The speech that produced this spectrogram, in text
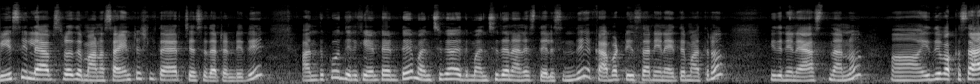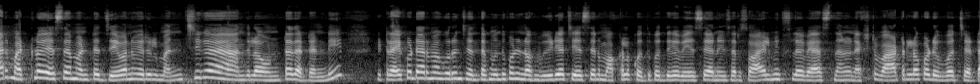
బీసీ ల్యాబ్స్లో మన సైంటిస్టులు తయారు చేసేదటండి ఇది. అందుకు దీనికి ఏంటంటే మంచిగా ఇది మంచిదని అనేసి తెలిసింది. కాబట్టి ఈసారి నేనైతే మాత్రం ఇది నేను వేస్తున్నాను. ఇది ఒకసారి మట్టిలో వేసామంటే జీవన ఎరువులు మంచిగా అందులో ఉంటుందటండి. ఈ ట్రైకోడర్మా గురించి ఇంతకుముందు కూడా నేను ఒక వీడియో చేశాను. మొక్కలు కొద్ది కొద్దిగా వేసాను. ఈసారి సాయిల్ మిక్స్లో వేస్తున్నాను. నెక్స్ట్ వాటర్లో కూడా ఇవ్వచ్చట.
